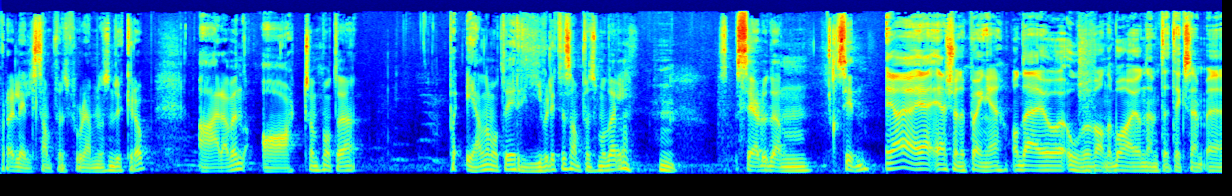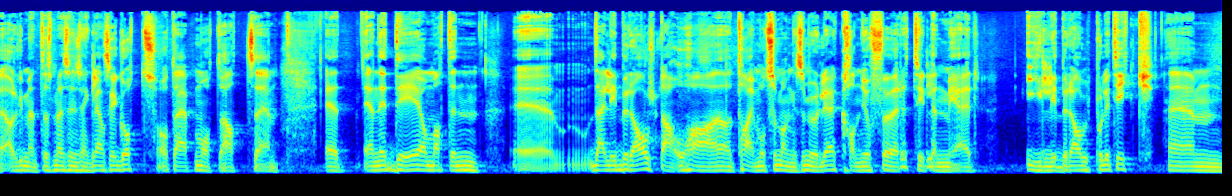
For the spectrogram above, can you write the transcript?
parallellsamfunnsproblemene som dukker opp, er av en art som på en måte på en eller annen måte river litt i samfunnsmodellen. Ser du den siden? Ja, jeg, jeg, skjønner poenget. og det er jo Ove Vanebo har jo nevnt et eksempel, argument som jeg syns er ganske godt. og det er på en måte at et, En idé om at en, eh, det er liberalt da, å ha, ta imot så mange som mulig, kan jo føre til en mer illiberal politikk. Um,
